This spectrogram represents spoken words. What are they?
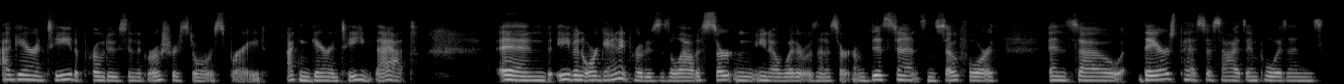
i guarantee the produce in the grocery store was sprayed. I can guarantee you that and even organic produce is allowed a certain you know whether it was in a certain distance and so forth. And so there's pesticides and poisons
